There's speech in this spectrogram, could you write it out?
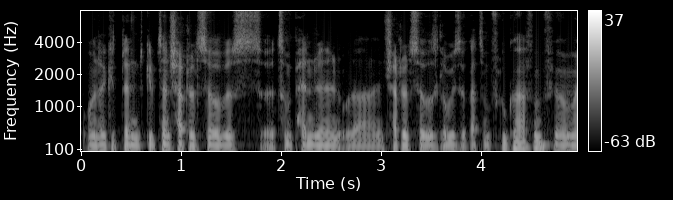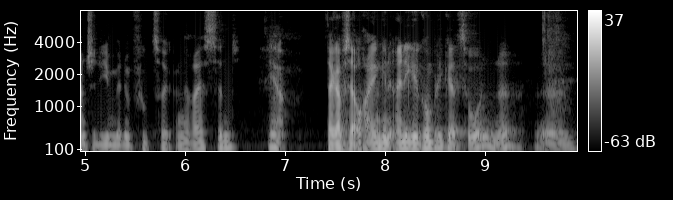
Und da gibt dann gibt's dann Shuttle-Service äh, zum Pendeln oder einen Shuttle-Service, glaube ich, sogar zum Flughafen für manche, die mit dem Flugzeug angereist sind. Ja. Da gab es ja auch ein, einige Komplikationen, ne? Ähm.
